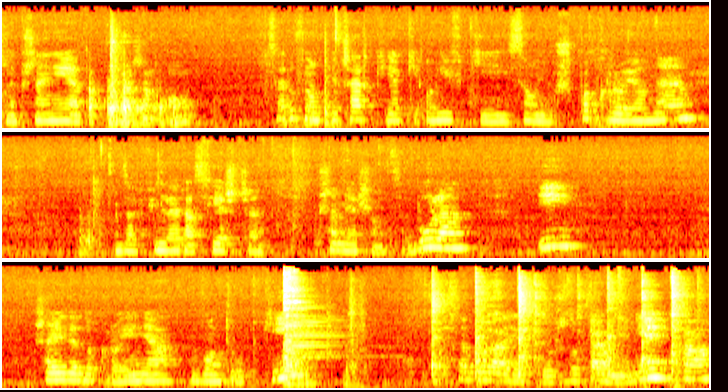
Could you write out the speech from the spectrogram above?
apetyczne, przynajmniej ja tak uważam. O, zarówno pieczarki, jak i oliwki są już pokrojone. Za chwilę raz jeszcze przemieszam cebulę i przejdę do krojenia wątróbki. Cebula jest już zupełnie miękka,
